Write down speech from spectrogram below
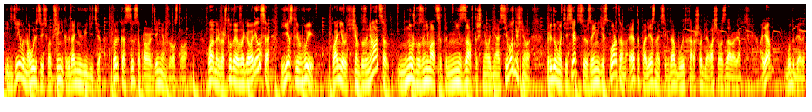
и детей вы на улице здесь вообще никогда не увидите, только с сопровождением взрослого. Ладно, ребят, что-то я заговорился, если вы планируете чем-то заниматься, нужно заниматься это не с завтрашнего дня, а с сегодняшнего. Придумайте секцию, займитесь спортом, это полезно и всегда будет хорошо для вашего здоровья. А я буду бегать.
